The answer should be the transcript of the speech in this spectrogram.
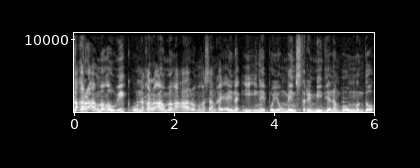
Nakaraang mga week o nakaraang mga araw mga sangkay ay nag-iingay po yung mainstream media ng buong mundo.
